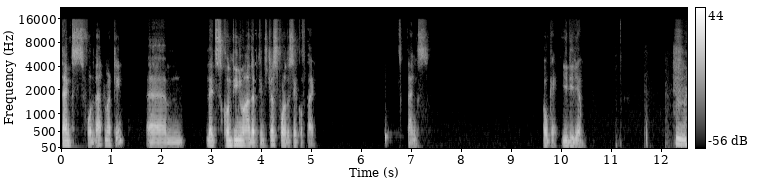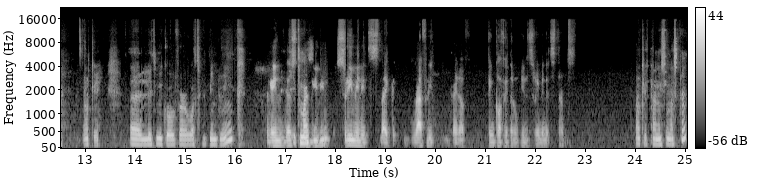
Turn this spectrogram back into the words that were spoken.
thanks for that, Martin. Um, let's continue other teams just for the sake of time. Thanks. Okay, EDDM. Hmm. Okay. Uh, let me go over what we've been doing. Again, just to might... give you three minutes, like roughly kind of think of it in three minutes terms. Okay, can you see my screen?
